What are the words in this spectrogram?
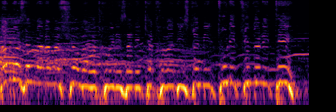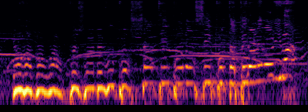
Mademoiselle, madame, monsieur, on va retrouver les années 90, 2000, tous les tubes de l'été. Et on va pas avoir besoin de vous pour chanter, pour danser, pour taper dans les mains, on y va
